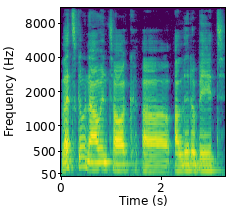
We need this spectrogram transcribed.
let's go now and talk uh, a little bit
